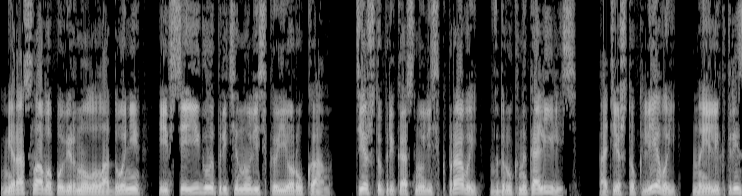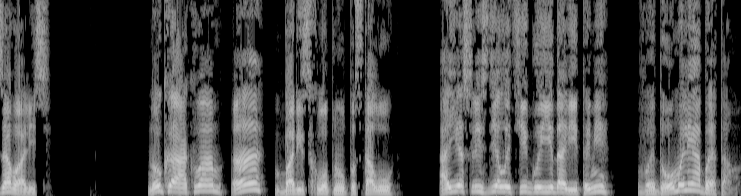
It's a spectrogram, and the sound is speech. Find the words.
Мирослава повернула ладони, и все иглы притянулись к ее рукам. Те, что прикоснулись к правой, вдруг накалились, а те, что к левой, наэлектризовались. «Ну как вам, а?» — Борис хлопнул по столу. «А если сделать иглы ядовитыми? Вы думали об этом?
